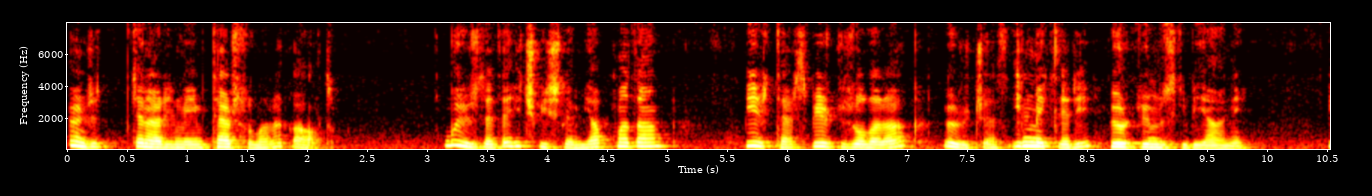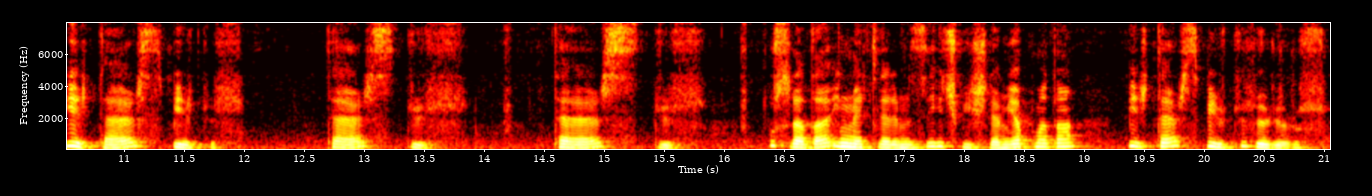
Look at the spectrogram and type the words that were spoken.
önce kenar ilmeğimi ters olarak aldım. Bu yüzde de hiçbir işlem yapmadan bir ters bir düz olarak öreceğiz. İlmekleri gördüğümüz gibi yani. Bir ters bir düz. Ters düz. Ters düz. Bu sırada ilmeklerimizi hiçbir işlem yapmadan bir ters bir düz örüyoruz.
